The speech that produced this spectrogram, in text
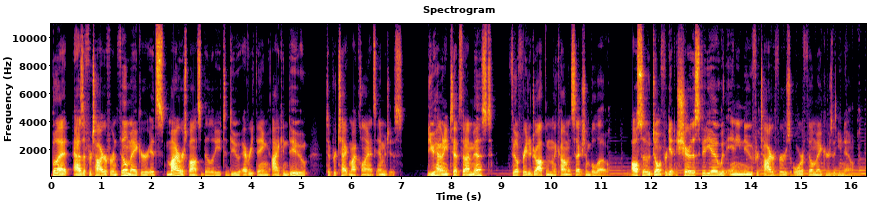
but as a photographer and filmmaker, it's my responsibility to do everything I can do to protect my clients' images. Do you have any tips that I missed? Feel free to drop them in the comment section below. Also, don't forget to share this video with any new photographers or filmmakers that you know.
